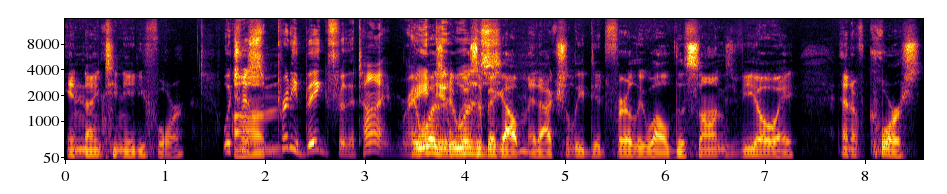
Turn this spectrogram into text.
in 1984. Which was Um, pretty big for the time, right? It was it, was, a big album. It actually did fairly well. The songs VOA, and of course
